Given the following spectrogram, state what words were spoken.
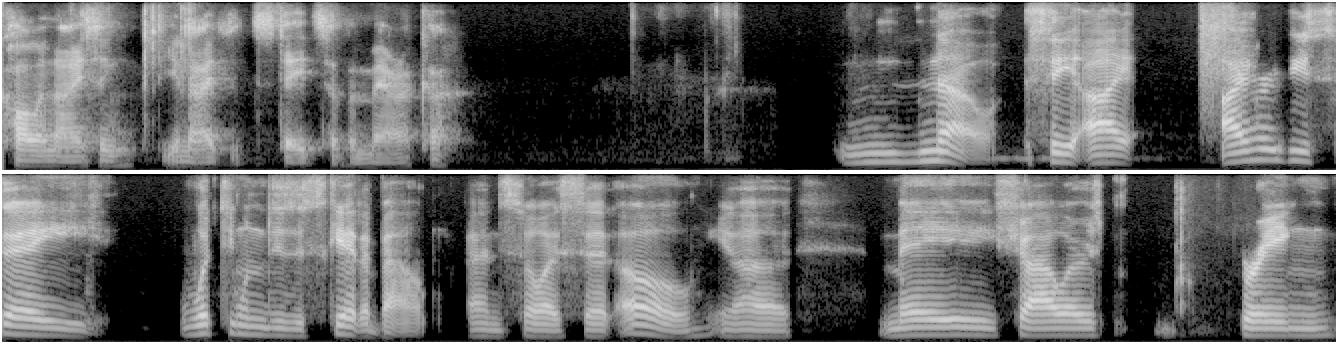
colonizing the United States of America. No, see, I I heard you say what do you want to do the skit about? And so I said, oh, you know, May showers bring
